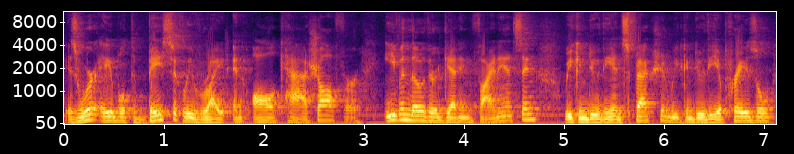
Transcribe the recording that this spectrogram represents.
is we're able to basically write an all cash offer. Even though they're getting financing, we can do the inspection, we can do the appraisal,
